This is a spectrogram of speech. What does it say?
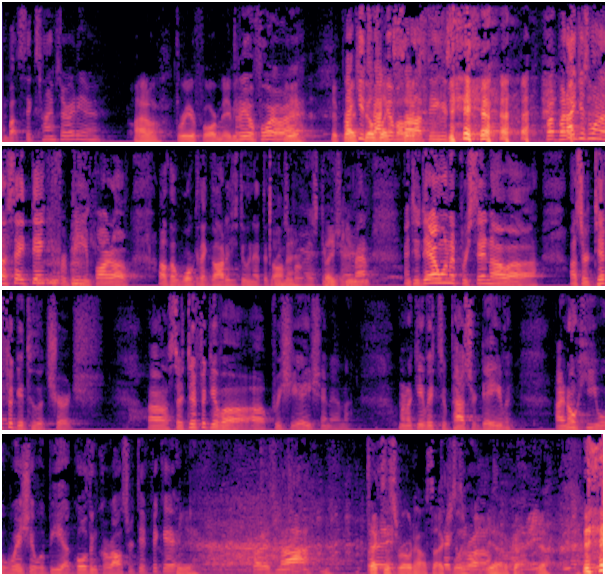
About six times already, or I don't know, three or four maybe. three or four. All right. Yeah. It I keep feels track like of a lot of things. but but I just want to say thank you for being part of, of the work that God is doing at the Gospel Amen. Rescue Thank Mission. you. Amen. And today I want to present a, uh, a certificate to the church, a certificate of uh, appreciation, and I'm going to give it to Pastor Dave. I know he will wish it would be a Golden Corral certificate, Yeah. but it's not. Texas Roadhouse, actually. Texas Roadhouse, yeah, okay. right.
